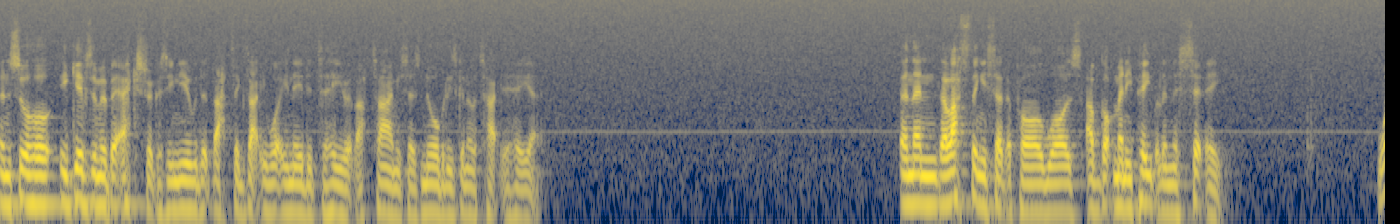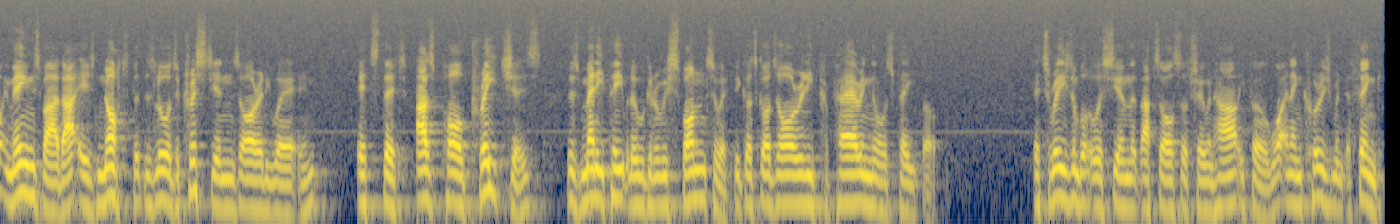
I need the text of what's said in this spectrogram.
and so he gives him a bit extra because he knew that that's exactly what he needed to hear at that time. He says, nobody's going to attack you here. And then the last thing he said to Paul was, I've got many people in this city. What he means by that is not that there's loads of Christians already waiting. It's that as Paul preaches, there's many people who are going to respond to it because God's already preparing those people it's reasonable to assume that that's also true in Hartlepool. What an encouragement to think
